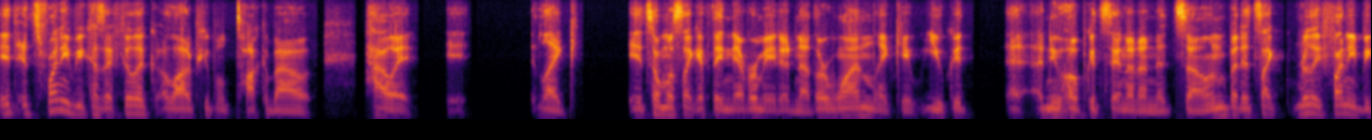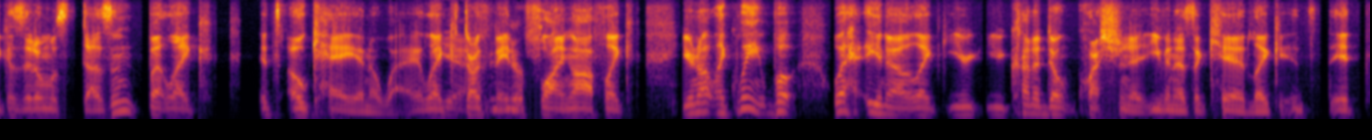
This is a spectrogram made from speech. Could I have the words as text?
it it's funny because I feel like a lot of people talk about how it, it like it's almost like if they never made another one, like it, you could a A New Hope could stand out on its own. But it's like really funny because it almost doesn't. But like it's okay in a way. Like Yeah. Darth Vader flying off, like you're not like, wait, but what you know, like you you kind of don't question it even as a kid. Like it's it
